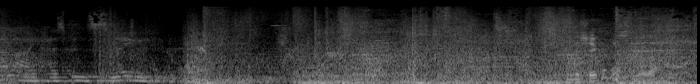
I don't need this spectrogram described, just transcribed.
Ally has been slain. Did the Shaco just steal that?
